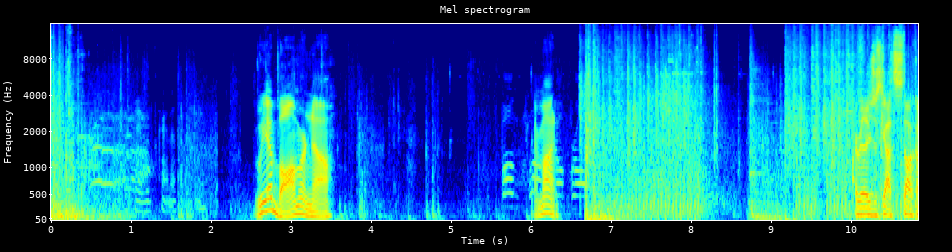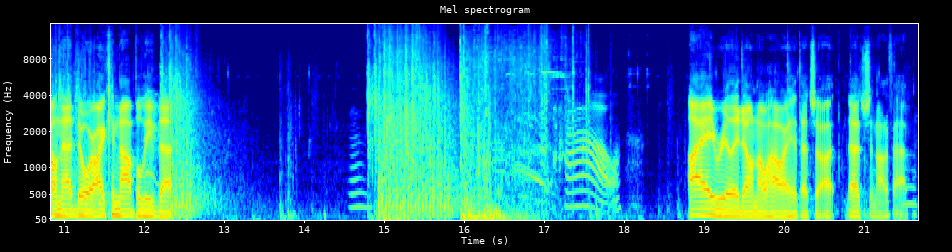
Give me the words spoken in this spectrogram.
It was kind of funny. Do we have bomb or no? Never mind. I really just got stuck on that door. I cannot believe that. How? I really don't know how I hit that shot. That should not have happened.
